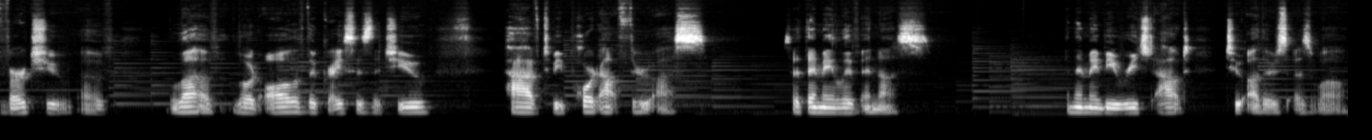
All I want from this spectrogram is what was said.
virtue, of love, Lord, all of the graces that you have to be poured out through us so that they may live in us and they may be reached out to others as well.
